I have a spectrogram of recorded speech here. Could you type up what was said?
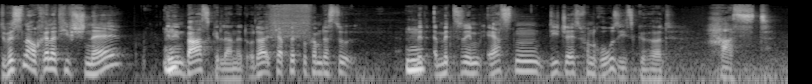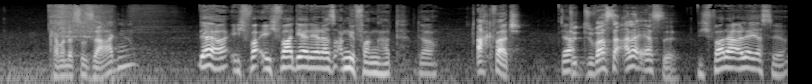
Du bist dann auch relativ schnell in den Bars gelandet, oder? Ich habe mitbekommen, dass du mit, mit zu den ersten DJs von Rosis gehört hast. Kann man das so sagen? ja, ja, ich war, ich war der, der das angefangen hat. Da. Ach Quatsch. Ja. Du, du warst der allererste. Ich war der allererste, ja.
